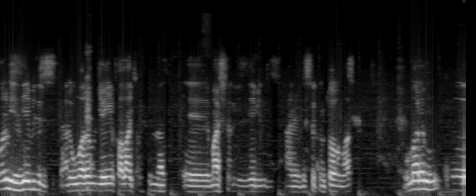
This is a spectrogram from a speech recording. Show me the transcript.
umarım izleyebiliriz. Yani umarım yayın falan kesilmez. E, maçları izleyebiliriz. Hani bir sıkıntı olmaz. Umarım e,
